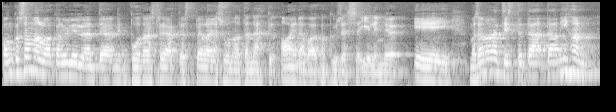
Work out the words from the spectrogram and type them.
Onko saman luokan ylilyöntejä, niin puhutaan näistä reaktioista pelaajan suunnalta nähty aina, vaikka on kyseessä ilmiö? Ei. Mä sanon, että siis tämä on ihan,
